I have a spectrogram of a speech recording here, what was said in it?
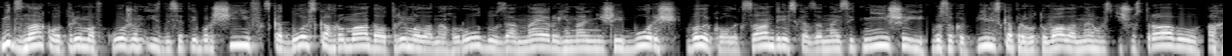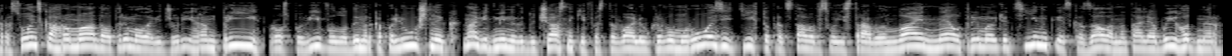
Відзнаку отримав кожен із десяти борщів. Скадовська громада отримала нагороду за найоригінальніший борщ, Великоолександрівська за найситніший, Високопільська приготувала найгустішу страву, а Херсонська громада отримала від журі гран-прі, розповів Володимир Капелюшник. На відміну від учасників фестивалю у Кривому Розі, ті, хто представив свої страви онлайн, не отримають оцінки, сказала Наталя Вигоднер.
